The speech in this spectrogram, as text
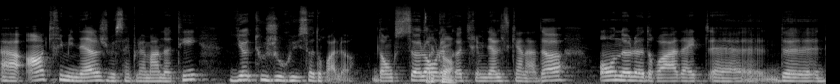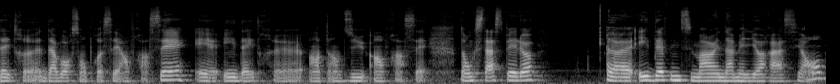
En criminel, je veux simplement noter, il y a toujours eu ce droit-là. Donc selon le. Code criminel du Canada, on a le droit d'être, euh, d'être, d'avoir son procès en français et, d'être euh, entendu en français. Donc cet aspect-là, euh, est définitivement une amélioration.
